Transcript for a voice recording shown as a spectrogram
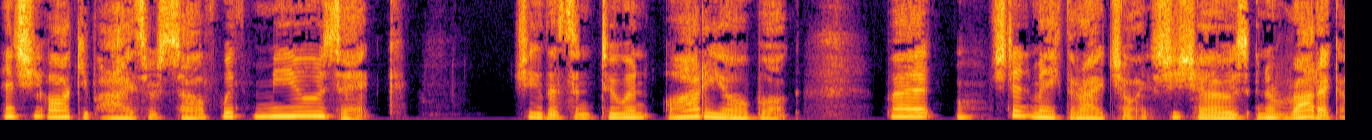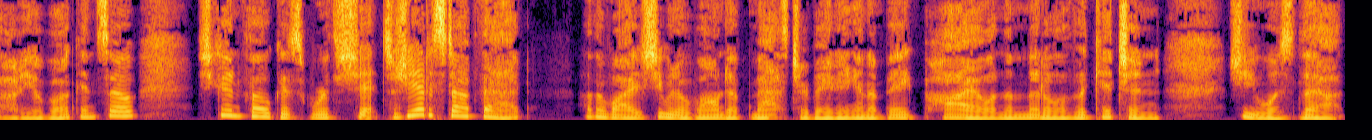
and she occupies herself with music. She listened to an audiobook, but she didn't make the right choice. She chose an erotic audiobook, and so she couldn't focus worth shit. So she had to stop that. Otherwise, she would have wound up masturbating in a big pile in the middle of the kitchen. She was that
